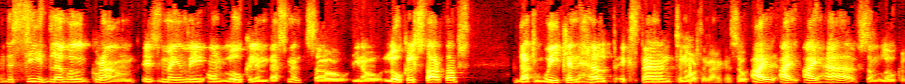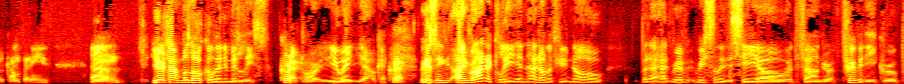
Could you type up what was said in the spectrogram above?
the seed level ground is mainly on local investment. So you know, local startups that we can help expand to North America. So I I, I have some local companies. Um, You're talking about local in the Middle East, correct? Or UAE? Yeah, okay, correct. Because ironically, and I don't know if you know but I had re- recently the CEO or the founder of Privity Group,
